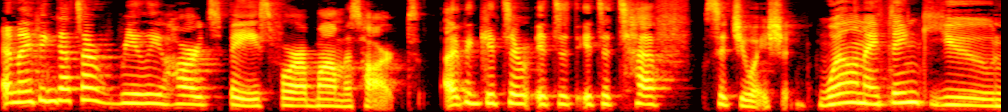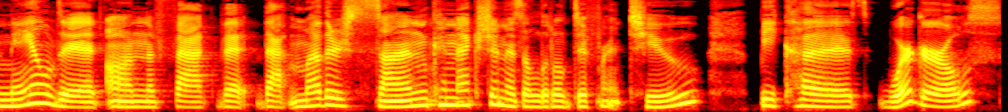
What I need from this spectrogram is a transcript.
And I think that's a really hard space for a mama's heart. I think it's a it's a it's a tough situation. Well, and I think you nailed it on the fact that that mother son connection is a little different too because we're girls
